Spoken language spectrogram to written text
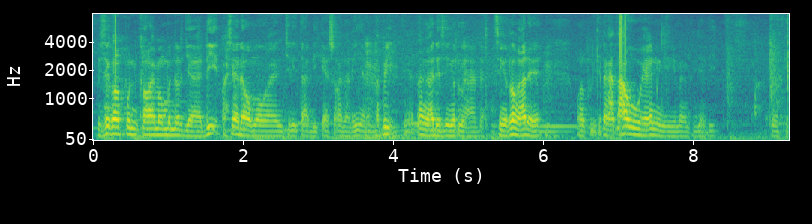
biasanya kalaupun kalau emang bener jadi pasti ada omongan cerita di keesokan harinya tapi ternyata nggak ada seinget lo seinget lo nggak ada ya? Walaupun kita nggak tahu ya kan gimana yang terjadi. Oke oke.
